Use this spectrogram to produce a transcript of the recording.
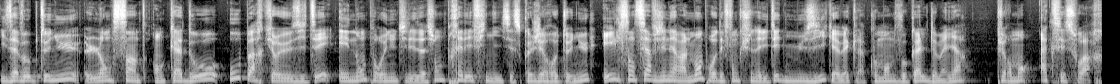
Ils avaient obtenu l'enceinte en cadeau ou par curiosité et non pour une utilisation prédéfinie. C'est ce que j'ai retenu. Et ils s'en servent généralement pour des fonctionnalités de musique avec la commande vocale de manière purement accessoire.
